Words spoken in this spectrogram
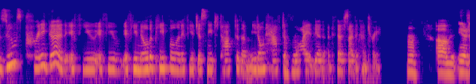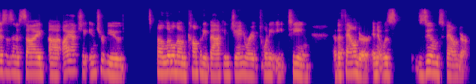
zoom's pretty good if you if you if you know the people and if you just need to talk to them. You don't have to mm-hmm. fly the other, the other side of the country. Hmm. Um, you know, just as an aside, uh, I actually interviewed a little known company back in January of 2018, the founder, and it was Zoom's founder.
